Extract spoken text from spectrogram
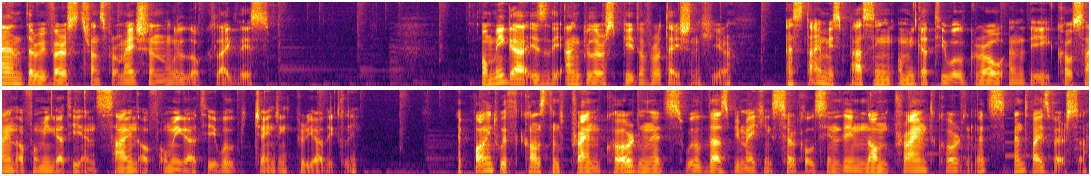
and the reverse transformation will look like this. Omega is the angular speed of rotation here. As time is passing, omega t will grow and the cosine of omega t and sine of omega t will be changing periodically. A point with constant prime coordinates will thus be making circles in the non-primed coordinates and vice versa.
